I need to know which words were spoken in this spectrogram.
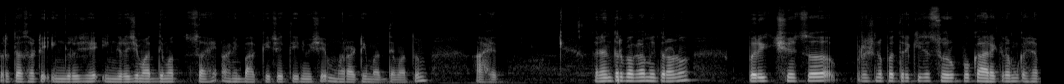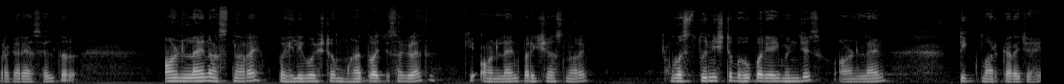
तर त्यासाठी इंग्रजी हे इंग्रजी माध्यमातूनच आहे आणि बाकीचे तीन विषय मराठी माध्यमातून आहेत. त्यानंतर बघा मित्रांनो परीक्षेचं प्रश्नपत्रिकेचे स्वरूप व कार्यक्रम कशाप्रकारे असेल तर ऑनलाईन असणार आहे. पहिली गोष्ट महत्त्वाची सगळ्यात की ऑनलाईन परीक्षा असणार आहे. वस्तुनिष्ठ बहुपर्यायी म्हणजेच ऑनलाईन टिक मार्क करायचे आहे.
